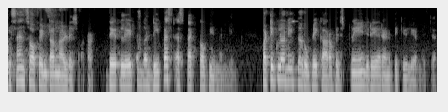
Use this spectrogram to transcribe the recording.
essence of internal disorder they relate to the deepest aspect of human being, particularly if the rubric are of a strange, rare and peculiar nature.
